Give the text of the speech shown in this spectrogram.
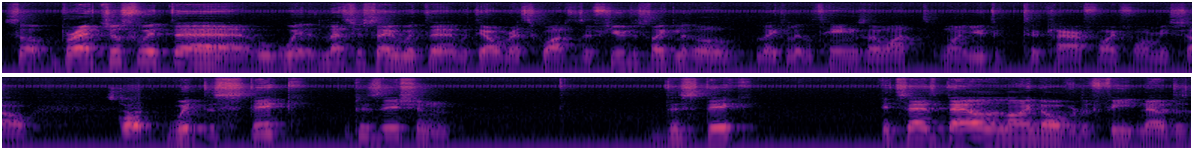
So Brett, just with the with, let's just say with the with the overhead squat, there's a few just like little like little things I want want you to, to clarify for me. So let's do it. With the stick position, the stick, it says dowel aligned over the feet. Now, does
